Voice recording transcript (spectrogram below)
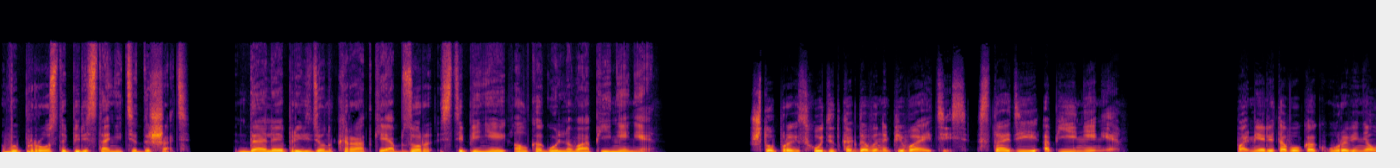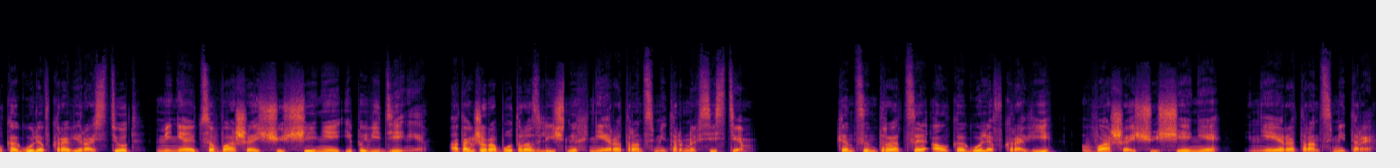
вы просто перестанете дышать. Далее приведен краткий обзор степеней алкогольного опьянения. Что происходит, когда вы напиваетесь? Стадии опьянения. По мере того, как уровень алкоголя в крови растет, меняются ваши ощущения и поведение, а также работа различных нейротрансмиттерных систем. Концентрация алкоголя в крови, ваши ощущения Нейротрансмиттеры.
